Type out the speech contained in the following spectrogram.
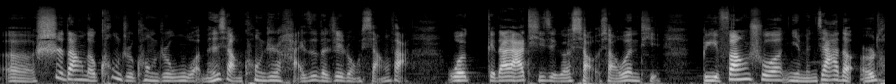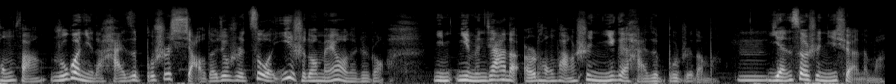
呃适当的控制控制我们想控制孩子的这种想法。我给大家提几个小小问题，比方说你们家的儿童房，如果你的孩子不是小的，就是自我意识都没有的这种，你你们家的儿童房是你给孩子布置的吗？嗯颜色是你选的吗？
